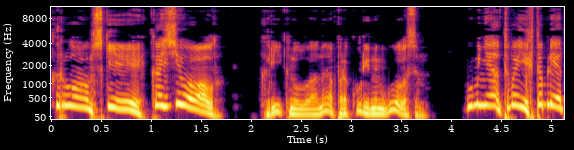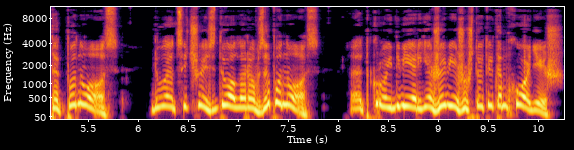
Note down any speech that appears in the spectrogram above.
«Кромский, козел!» — крикнула она прокуренным голосом. «У меня твоих таблеток понос! Двадцать шесть долларов за понос! Открой дверь, я же вижу, что ты там ходишь!»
